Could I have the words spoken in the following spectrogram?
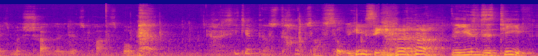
Get as much chocolate as possible. How does he get those tops off so easy? he used his teeth.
